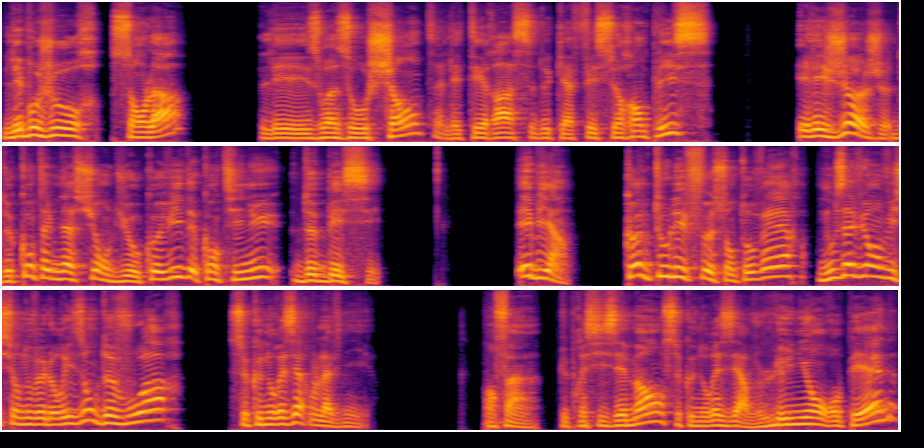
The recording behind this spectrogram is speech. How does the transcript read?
Les beaux jours sont là, les oiseaux chantent, les terrasses de café se remplissent et les jauges de contamination dues au Covid continuent de baisser. Eh bien, comme tous les feux sont au vert, nous avions envie sur Nouvel Horizon de voir ce que nous réserve l'avenir. Enfin, plus précisément, ce que nous réserve l'Union européenne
